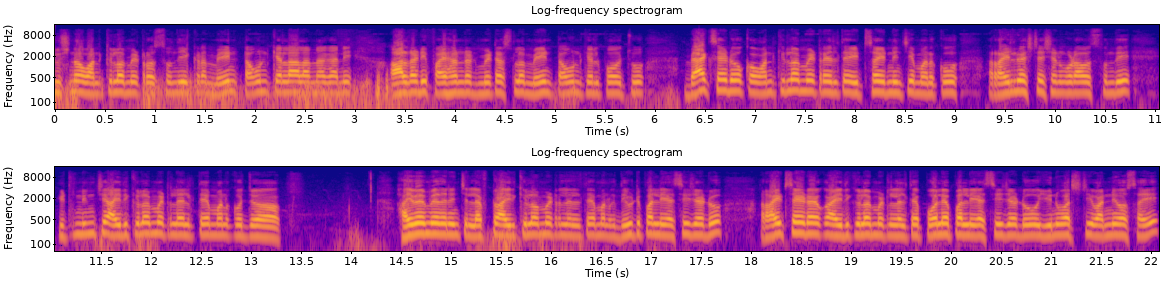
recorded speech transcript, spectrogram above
చూసినా వన్ కిలోమీటర్ వస్తుంది. ఇక్కడ మెయిన్ టౌన్కి వెళ్ళాలన్నా కానీ ఆల్రెడీ ఫైవ్ హండ్రెడ్ మీటర్స్లో మెయిన్ టౌన్కి వెళ్ళిపోవచ్చు బ్యాక్ సైడ్ ఒక వన్ కిలోమీటర్ వెళ్తే ఇటు సైడ్ నుంచి మనకు రైల్వే స్టేషన్ కూడా వస్తుంది. ఇటు నుంచి ఐదు కిలోమీటర్లు వెళ్తే మనకు జ- హైవే మీద నుంచి లెఫ్ట్ ఐదు కిలోమీటర్లు వెళ్తే మనకు దివిటిపల్లి ఎస్సీజెడ్ రైట్ సైడ్ ఒక ఐదు కిలోమీటర్లు వెళ్తే పోలేపల్లి ఎస్సీజెడ్ యూనివర్సిటీ ఇవన్నీ వస్తాయి.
